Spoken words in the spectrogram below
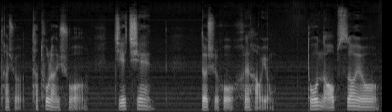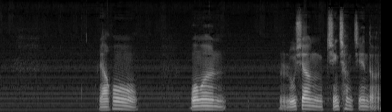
他说他突然说借钱的时候很好用，돈없어 요。 然后我们录像经常见的。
